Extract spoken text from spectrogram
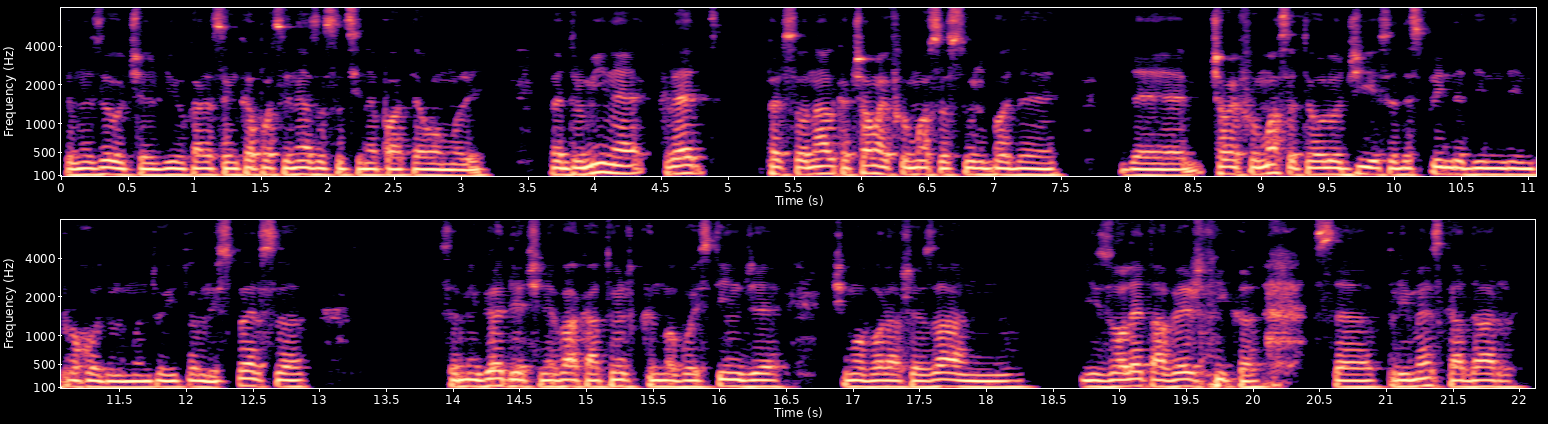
Dumnezeul cel viu care se încăpățânează să țină partea omului. Pentru mine, cred personal că cea mai frumoasă slujbă de, de cea mai frumoasă teologie se desprinde din, din prohodul Mântuitorului. Sper să, să-mi îngăduie cineva că atunci când mă voi stinge și mă vor așeza în izoleta veșnică să primesc ca dar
